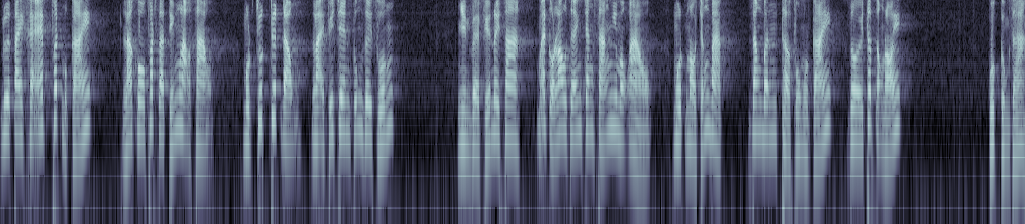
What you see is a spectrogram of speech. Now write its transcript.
đưa tay khẽ phất một cái, lá khô phát ra tiếng lạo xạo, một chút tuyết động lại phía trên cũng rơi xuống. Nhìn về phía nơi xa, bãi cỏ lau dưới ánh trăng sáng như mộng ảo, một màu trắng bạc, giang bân thở phù một cái, rồi thấp giọng nói, quốc công gia,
